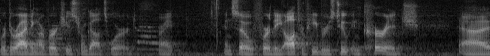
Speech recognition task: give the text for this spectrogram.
we're deriving our virtues from God's Word, right? And so, for the author of Hebrews to encourage uh,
